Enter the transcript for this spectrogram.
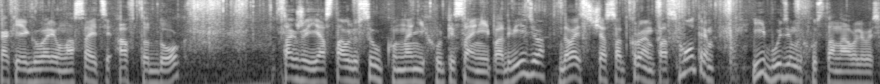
Как я и говорил, на сайте Автодок. Также я оставлю ссылку на них в описании под видео. Давайте сейчас откроем, посмотрим и будем их устанавливать.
